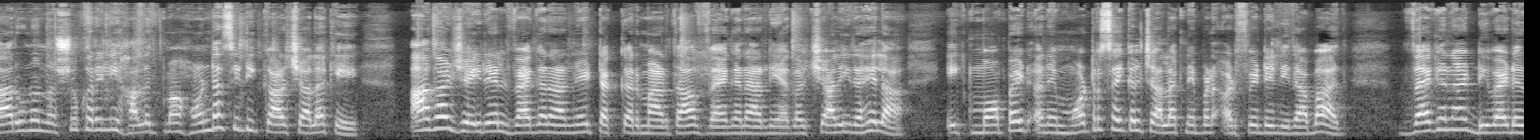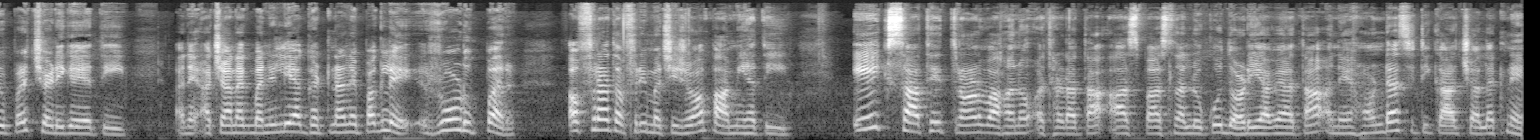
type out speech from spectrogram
દારૂનો નશો કરેલી હાલતમાં હોન્ડા સિટી કાર ચાલકે આગળ જઈ રહેલ વેગનારને ટક્કર મારતા વેગનારની આગળ ચાલી રહેલા એક મોપેડ અને મોટરસાઇકલ ચાલકને પણ અડફેટે લીધા બાદ વેગનાર ડિવાઈડર ઉપર ચડી ગઈ હતી અને અચાનક બનેલી આ ઘટનાને પગલે રોડ ઉપર અફરાતફરી મચી જવા પામી હતી. એક સાથે ત્રણ વાહનો અથડાતા આસપાસના લોકો દોડી આવ્યા હતા અને હોન્ડા સિટી કાર ચાલકને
